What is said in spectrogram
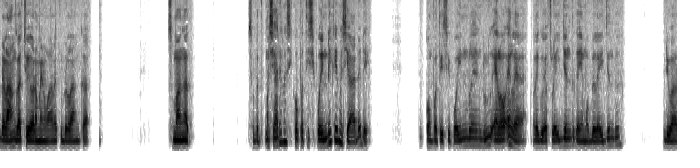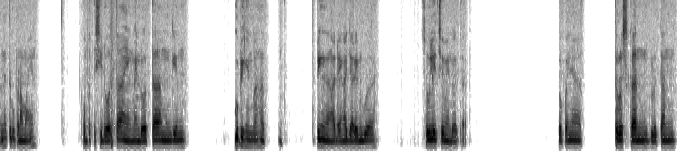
udah langka cuy orang main warnet udah langka. Semangat. Sebet masih ada masih kompetisi poin blank? Kayak masih ada deh. Kompetisi poin blank dulu LOL ya Lego F Legend tuh kayak Mobile Legend tuh. Di warnet tuh gue pernah main kompetisi Dota yang main Dota mungkin. Gue pingin banget. Tapi nggak ada yang ngajarin gue sulit sih main Dota. Pokoknya teruskan gelutkan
